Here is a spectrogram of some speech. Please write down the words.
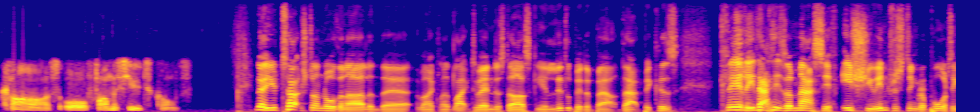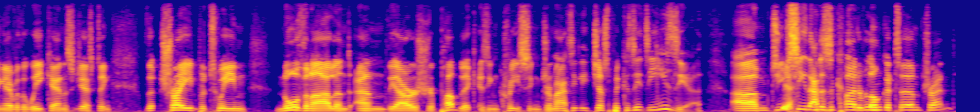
cars or pharmaceuticals. No, you touched on Northern Ireland there, Michael. I'd like to end just asking a little bit about that because clearly that is a massive issue. Interesting reporting over the weekend suggesting that trade between Northern Ireland and the Irish Republic is increasing dramatically just because it's easier. Um, do you yeah. see that as a kind of longer term trend?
